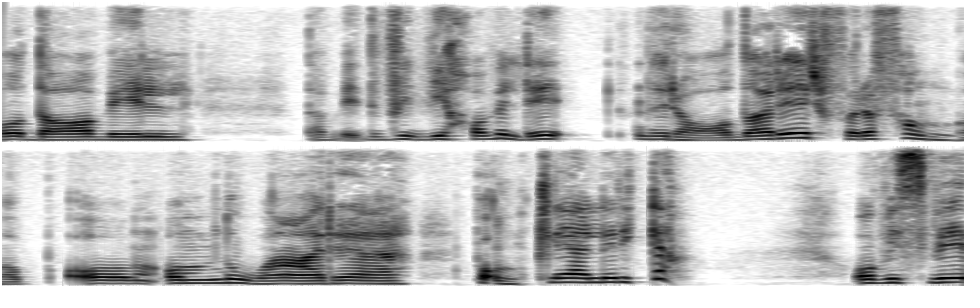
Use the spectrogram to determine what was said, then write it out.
Og da vil, da vil Vi har veldig radarer for å fange opp om, om noe er eh, på ordentlig eller ikke. Og hvis, vi,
